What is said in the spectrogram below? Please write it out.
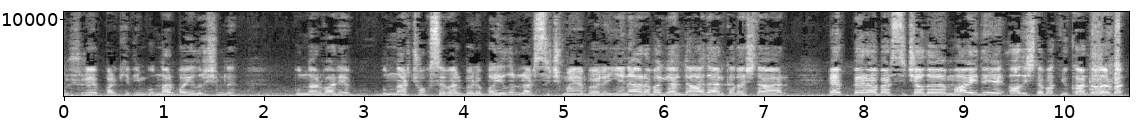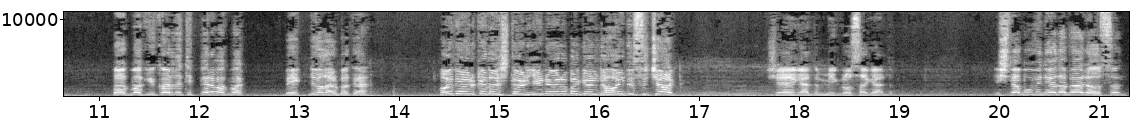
Dur şuraya park edeyim. Bunlar bayılır şimdi. Bunlar var ya bunlar çok sever böyle bayılırlar sıçmaya böyle. Yeni araba geldi hadi arkadaşlar. Hep beraber sıçalım. Haydi al işte bak yukarıdalar bak. Bak bak yukarıda tiplere bak bak. Bekliyorlar bak ha. Hadi arkadaşlar yeni araba geldi haydi sıçak. Şeye geldim Migros'a geldim. İşte bu videoda böyle olsun.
